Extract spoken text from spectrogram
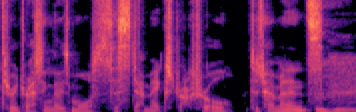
through addressing those more systemic structural determinants. Mm-hmm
